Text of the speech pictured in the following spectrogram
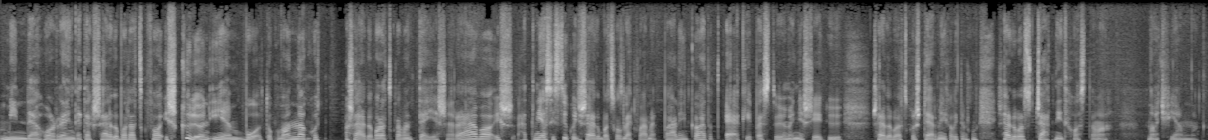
mindenhol rengeteg sárga barackfa, és külön ilyen boltok vannak, hogy a sárga barackra van teljesen ráva, és hát mi azt hiszük, hogy a sárga az lekvár meg pálinka, hát ott elképesztő mennyiségű sárga barackos termék, amit sárga barack csátnit hoztam a nagyfiamnak.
